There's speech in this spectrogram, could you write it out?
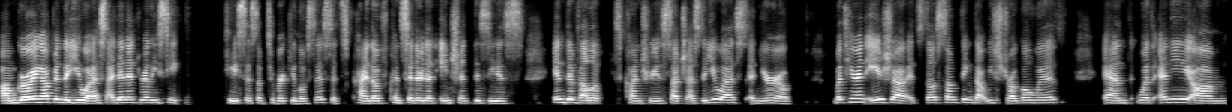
Um, growing up in the US, I didn't really see cases of tuberculosis. It's kind of considered an ancient disease in developed countries such as the US and Europe. But here in Asia, it's still something that we struggle with and with any um,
